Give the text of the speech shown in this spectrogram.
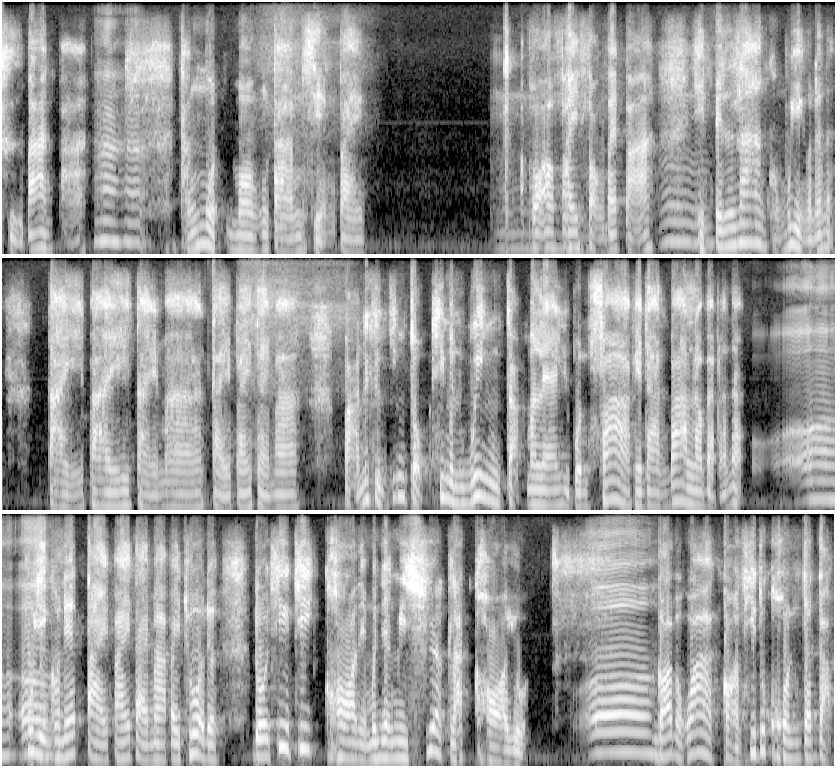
ขื่อบ้านป๋าฮะฮะทั้งหมดมองตามเสียงไป พอเอาไฟส่องไปป๋าอืมเห็นเป็นร่างของผู้หญิงคนนั้นน่ะไต่ไปไต่มาไต่ไปไต่มาป่านึกถึงจิ้งจกที่มันวิ่งจับแมลงอยู่บนฝ้าเพดานบ้านเราแบบนั้นน่ะโอ้เออผู้หญิงคนนี้ไต่ไปไต่มาไปทั่วเดยโดยที่ที่คอเนี่ยมันยังมีเชือกรัดคออยู่เออ ดอนบอกว่าก่อนที่ทุกคนจะดับ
